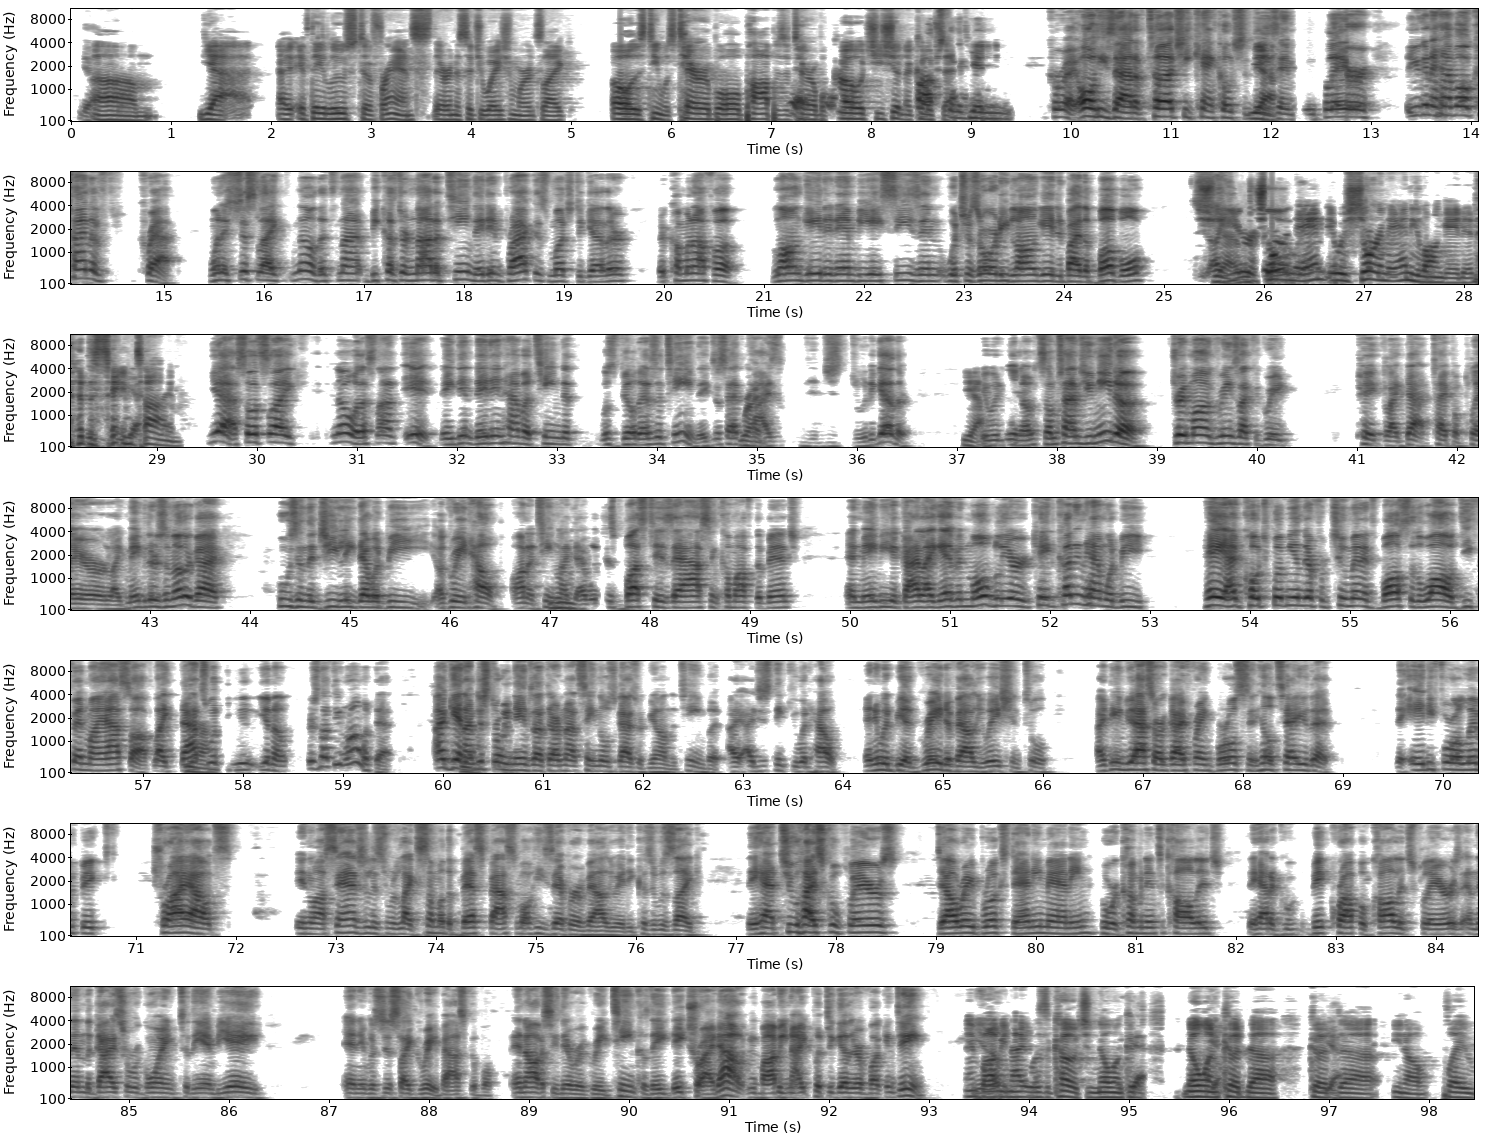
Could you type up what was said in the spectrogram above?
Yeah. Um. Yeah. If they lose to France, they're in a situation where it's like, oh, this team was terrible. Pop is a yeah. terrible coach. He shouldn't have coached Pop's that team. Correct. Oh, he's out of touch. He can't coach the yeah. NBA player. You're gonna have all kind of crap when it's just like, no, that's not because they're not a team. They didn't practice much together. They're coming off a elongated NBA season, which was already elongated by the bubble. Yeah, it was, shortened and, it was shortened and elongated at the same yeah. time. Yeah, so it's like, no, that's not it. They didn't they didn't have a team that was built as a team. They just had right. guys just do it together. Yeah. It would, you know, sometimes you need a Draymond Green's like a great pick, like that type of player. Like maybe there's another guy who's in the G League that would be a great help on a team mm-hmm. like that. Would just bust his ass and come off the bench. And maybe a guy like Evan Mobley or Cade Cunningham would be, hey, I coach put me in there for two minutes, balls to the wall, defend my ass off. Like that's yeah. what you you know. There's nothing wrong with that. Again, yeah. I'm just throwing names out there. I'm not saying those guys would be on the team, but I, I just think you would help, and it would be a great evaluation tool. I think if you ask our guy Frank Burlison, he'll tell you that the '84 Olympic tryouts in Los Angeles were like some of the best basketball he's ever evaluated because it was like they had two high school players, Delray Brooks, Danny Manning, who were coming into college. They had a big crop of college players, and then the guys who were going to the NBA. And it was just like great basketball. And obviously, they were a great team because they they tried out, and Bobby Knight put together a fucking team. And Bobby know? Knight was the coach, and no one could, yeah. no one yeah. could, uh, could, yeah. uh, you know, play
